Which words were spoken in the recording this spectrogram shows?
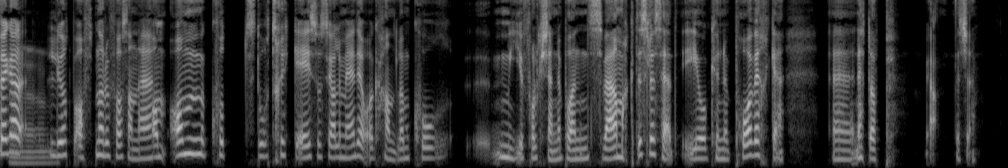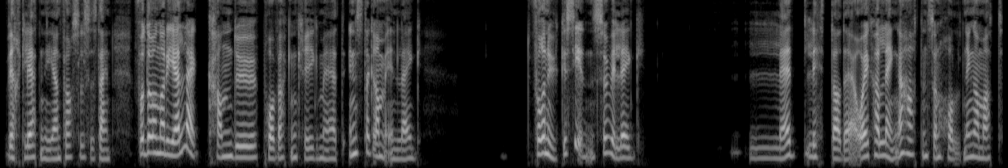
Jeg har eh. lurt på ofte når du får sånne om, om hvor stort trykk er i sosiale medier, og handler om hvor eh, mye folk kjenner på en svær maktesløshet i å kunne påvirke eh, nettopp, ja, vet ikke, virkeligheten i anførselstegn. For da når det gjelder kan du påvirke en krig med et Instagram-innlegg For en uke siden så ville jeg ledd litt av det, og jeg har lenge hatt en sånn holdning om at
